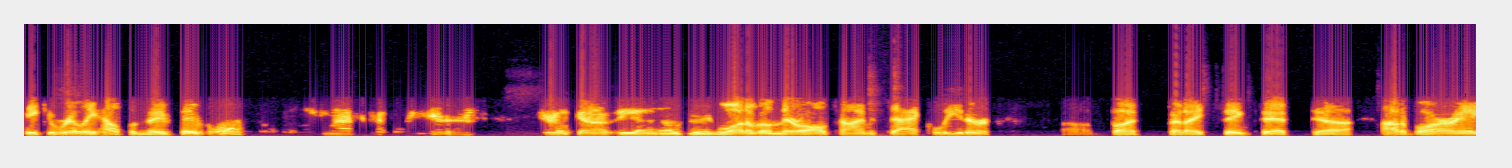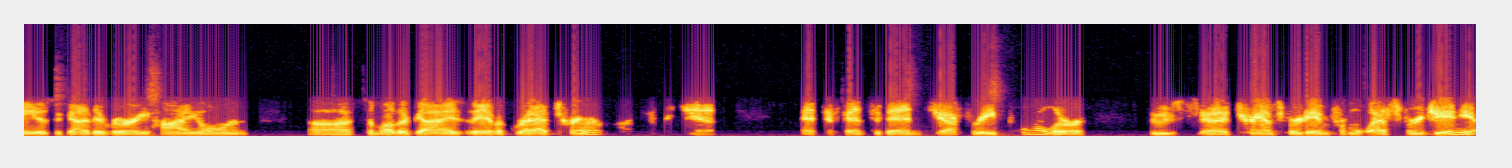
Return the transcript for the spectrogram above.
he can really help them. They've they've lost the last couple of years. Joe Gaziano being one of them, their all-time sack leader. Uh, but but I think that uh, Adebawore is a guy they're very high on. Uh, some other guys, they have a grad transfer at defensive end, Jeffrey Pooler, who's uh, transferred in from West Virginia.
